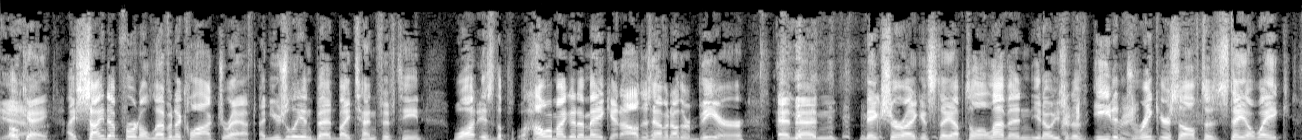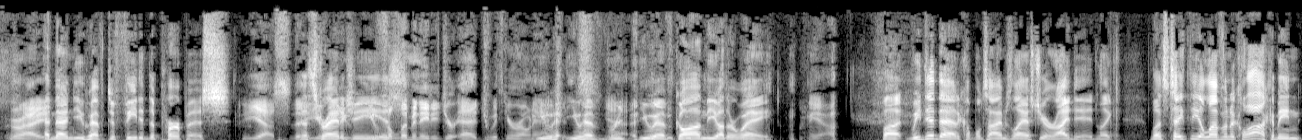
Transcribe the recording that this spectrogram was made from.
yeah. okay i signed up for an 11 o'clock draft. I'm usually in bed by 10 15 what is the how am I going to make it? I'll just have another beer and then make sure I can stay up till 11. You know, you sort of eat and right. drink yourself to stay awake. Right. And then you have defeated the purpose. Yes. The, the strategy you, you've is eliminated your edge with your own you, actions. You have yeah. you have gone the other way. yeah. But we did that a couple times last year. I did. Like, let's take the 11 o'clock. I mean,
